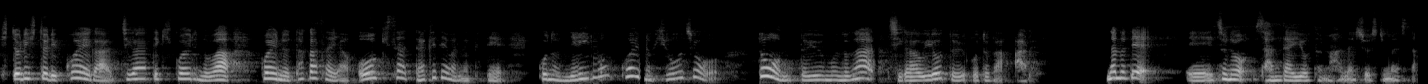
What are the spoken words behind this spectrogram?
一人一人声が違って聞こえるのは、声の高さや大きさだけではなくて、この音色、声の表情、トーンというものが違うよということがある。なので、えー、その三大要素の話をしました。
